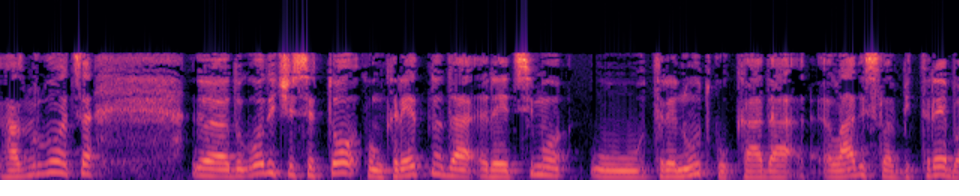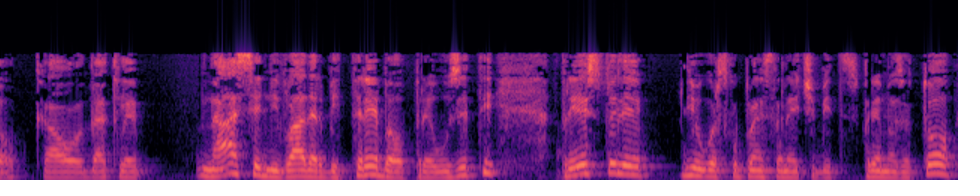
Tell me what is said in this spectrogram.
Habsburgovaca, e, dogodit će se to konkretno da recimo u trenutku kada Ladislav bi trebao kao dakle nasljedni vladar bi trebao preuzeti prijestolje, dio Ugorskog plemstva neće biti spreman za to,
